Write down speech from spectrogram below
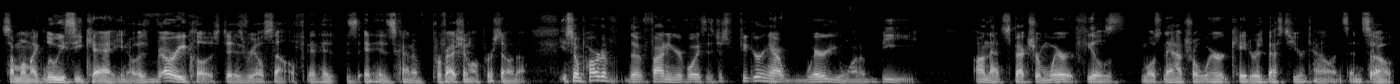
someone like Louis C.K. You know, is very close to his real self in his in his kind of professional persona. So part of the finding your voice is just figuring out where you want to be on that spectrum, where it feels most natural, where it caters best to your talents. And so,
